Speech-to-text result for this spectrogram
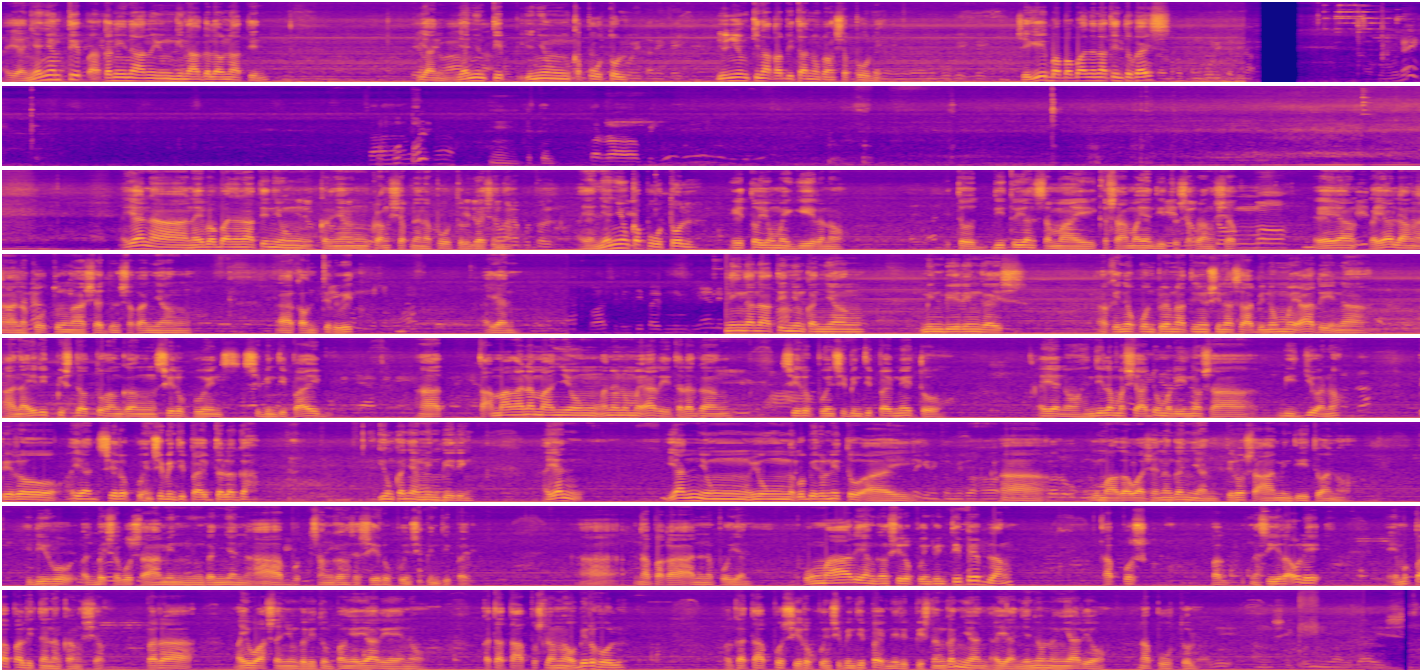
Ayan, yan yung tip. Ah, kanina ano yung ginagalaw natin. Yan, yan yung tip, yun yung kaputol. Yun yung kinakabitan ng crankshaft pulley. Sige, bababa na natin to guys. Naputol? Hmm, putol. Grabe. Ayan, ah, naibaba na natin yung kanyang crankshaft na naputol guys. Ano? Ayan, yan yung kaputol. Ito yung may gear ano. Ito, dito yan sa may, kasama yan dito sa crankshaft. Kaya, kaya lang ah, naputol nga siya dun sa kanyang ah, counterweight. Ayan. Wow, 75 ning. Yan, Tingnan natin yung kanyang main bearing guys. Uh, kino-confirm natin yung sinasabi ng may-ari na uh, nairipis daw to hanggang 0.75. At tama nga naman yung ano ng may-ari talagang 0.75 na ito. Ayan oh, hindi lang masyadong malinaw sa video ano. Pero ayan 0.75 talaga yung kanyang main bearing. Ayan, yan yung yung nag-overhaul nito ay ah, gumagawa siya ng ganyan pero sa amin dito ano hindi ho advisable sa amin yung ganyan na aabot hanggang sa 0.75 Ah, napaka ano na po yan kung maaari hanggang 0.25 lang tapos pag nasira uli eh magpapalit na ng crankshaft para maiwasan yung ganitong pangyayari ano. Katatapos lang ng overhaul pagkatapos 0.75 niripis ng ganyan ayan yan yung nangyari oh naputol.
